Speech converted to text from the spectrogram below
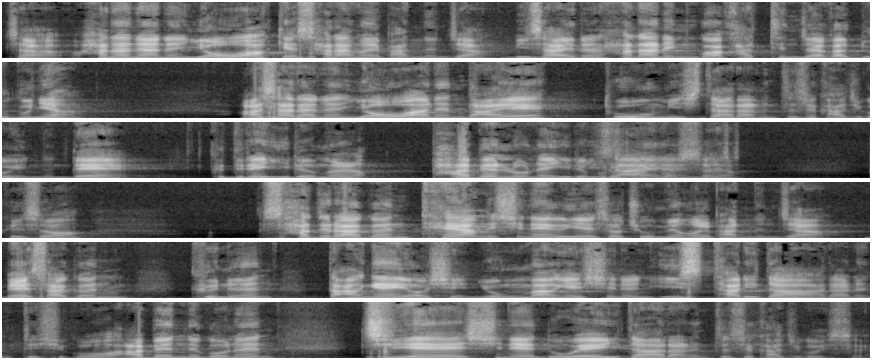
자, 하나냐는 여호와께 사랑을 받는 자, 미사엘은 하나님과 같은 자가 누구냐? 아사라는 여호와는 나의 도움이시다라는 뜻을 가지고 있는데 그들의 이름을 바벨론의 이름으로 바꿨어요. 그래서 사드락은 태양신에 의해서 조명을 받는 자, 메삭은 그는 땅의 여신, 욕망의 신은 이스탈이다라는 뜻이고 아벤느고는 지혜의 신의 노예이다라는 뜻을 가지고 있어요.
